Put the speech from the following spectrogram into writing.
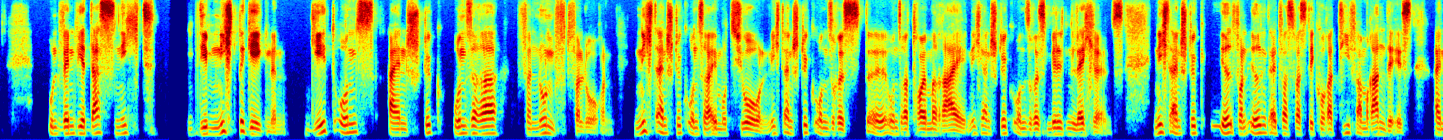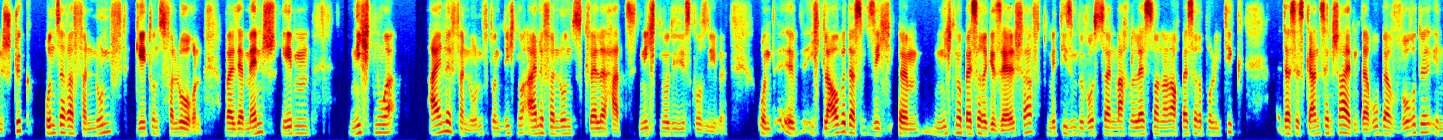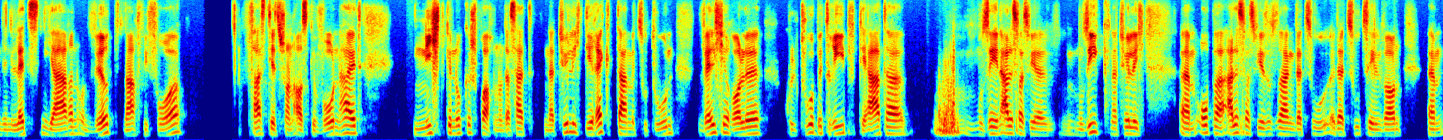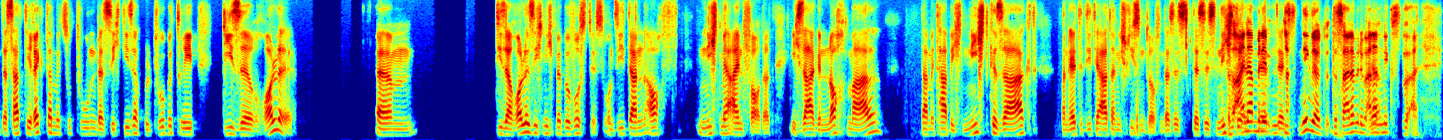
Und wenn wir das nicht, dem nicht begegnen, geht uns ein Stück unserer Vernunft verloren. Nicht ein Stück unserer Emotion, nicht ein Stück unseres, äh, unserer Träumerei, nicht ein Stück unseres milden Lächelns, nicht ein Stück von irgendetwas, was dekorativ am Rande ist. Ein Stück unserer Vernunft geht uns verloren, weil der Mensch eben nicht nur eine Vernunft und nicht nur eine Vernunftsquelle hat, nicht nur die diskursive. Und äh, ich glaube, dass sich ähm, nicht nur bessere Gesellschaft mit diesem Bewusstsein machen lässt, sondern auch bessere Politik. Das ist ganz entscheidend. Darüber wurde in den letzten Jahren und wird nach wie vor fast jetzt schon aus Gewohnheit nicht genug gesprochen. Und das hat natürlich direkt damit zu tun, welche Rolle Kulturbetrieb, Theater, Museen, alles, was wir, Musik natürlich, ähm, Oper, alles, was wir sozusagen dazu, äh, dazu zählen wollen, ähm, das hat direkt damit zu tun, dass sich dieser Kulturbetrieb diese Rolle, ähm, dieser Rolle sich nicht mehr bewusst ist und sie dann auch nicht mehr einfordert. Ich sage nochmal, damit habe ich nicht gesagt, man hätte die Theater nicht schließen dürfen. Das ist, das ist nicht. Das, der, eine, mit dem, der, das, nee, das eine mit dem anderen ja. nichts.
